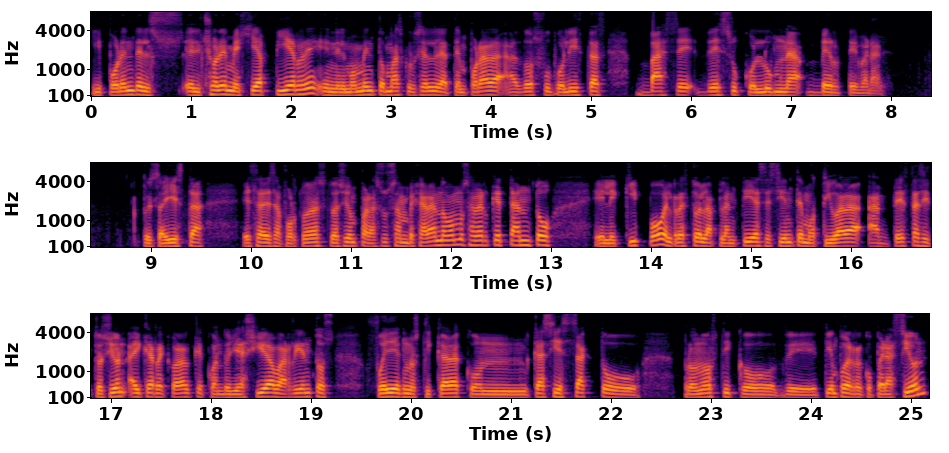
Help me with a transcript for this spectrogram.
y por ende el, Chore Mejía pierde en el momento más crucial de la temporada a dos futbolistas base de su columna vertebral. Pues ahí está esa desafortunada situación para Susan Bejarano. Vamos a ver qué tanto el equipo, el resto de la plantilla se siente motivada ante esta situación. Hay que recordar que cuando Yashira Barrientos fue diagnosticada con casi exacto pronóstico de tiempo de recuperación,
